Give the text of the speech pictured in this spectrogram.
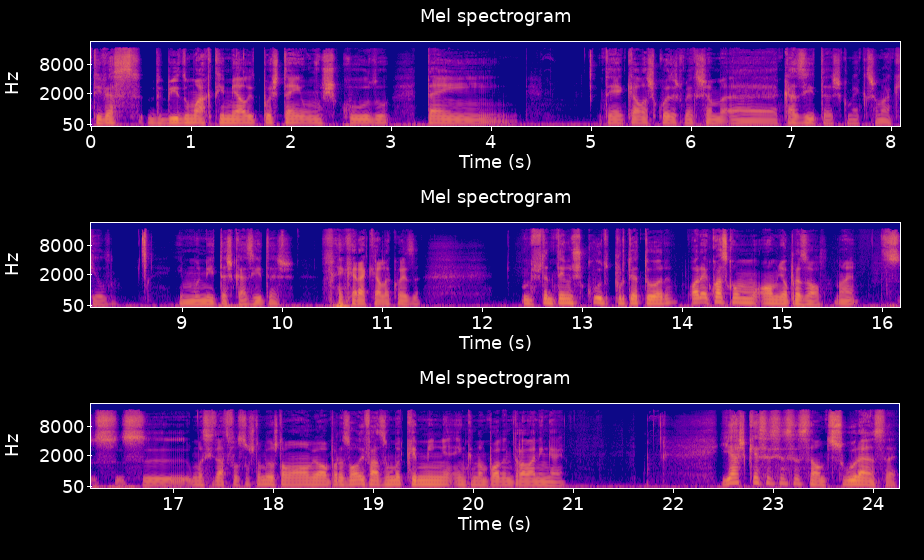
tivesse bebido um Actimel e depois tem um escudo, tem tem aquelas coisas, como é que se chama? Ah, casitas, como é que se chama aquilo? Imunitas casitas? Como é que era aquela coisa? Mas, portanto, tem um escudo protetor. Ora, é quase como um omeprazol, não é? Se, se- se uma cidade fosse um estómago, eles tomam um omeprazol e fazem uma caminha em que não pode entrar lá ninguém. E acho que essa sensação de segurança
